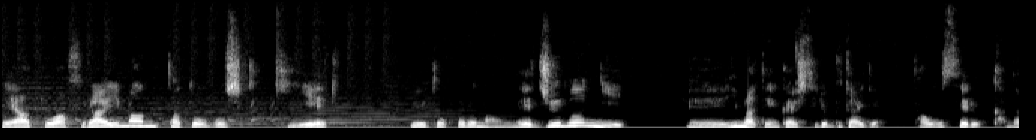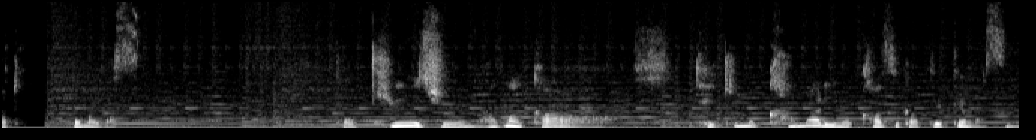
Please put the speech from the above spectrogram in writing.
えあとはフライマンタとボシキエというところなので、十分に、え今展開している部隊で倒せるかなと思います。ただ97か。敵もかなりの数が出てますね。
